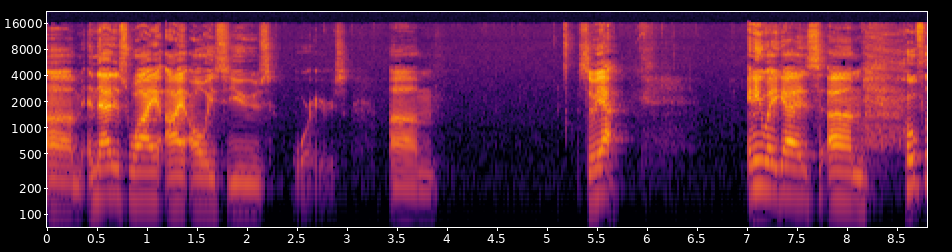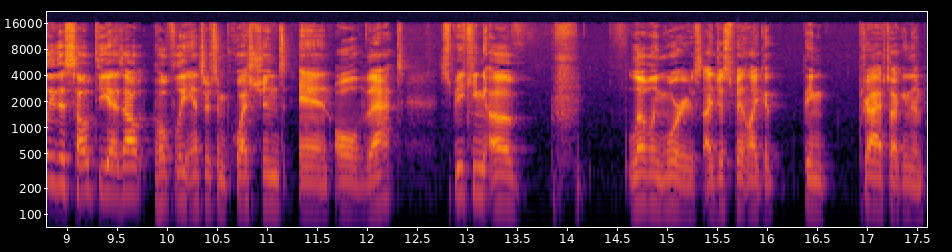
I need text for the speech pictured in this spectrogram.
Um, and that is why I always use warriors. Um, so yeah. Anyway, guys, um, hopefully this helped you guys out. Hopefully answered some questions and all that. Speaking of leveling warriors. I just spent like a thing trash talking them.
